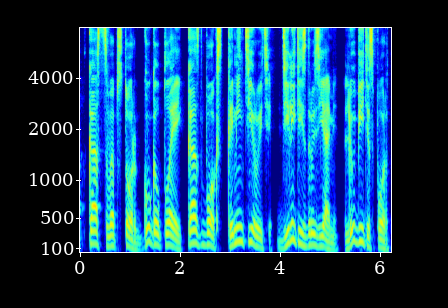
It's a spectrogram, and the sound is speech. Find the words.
подкаст с Web Store, Google Play, CastBox. Комментируйте, делитесь с друзьями, любите спорт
